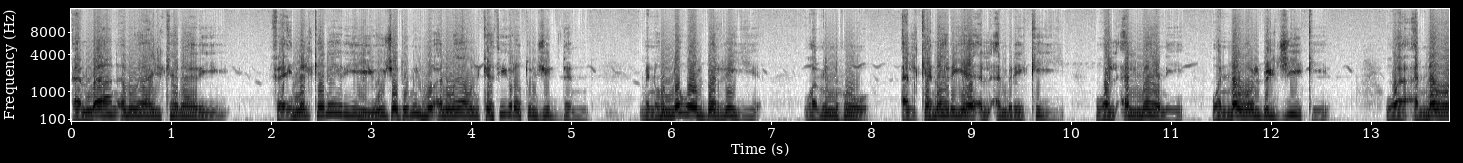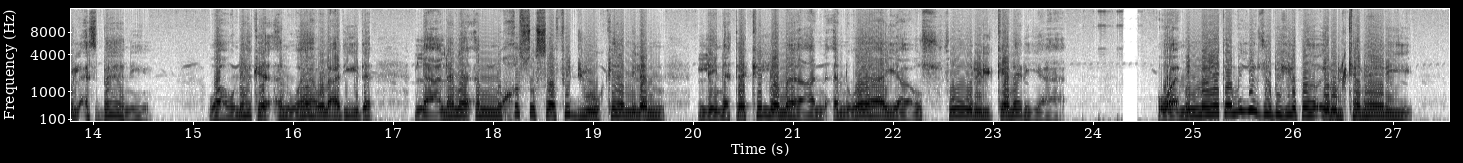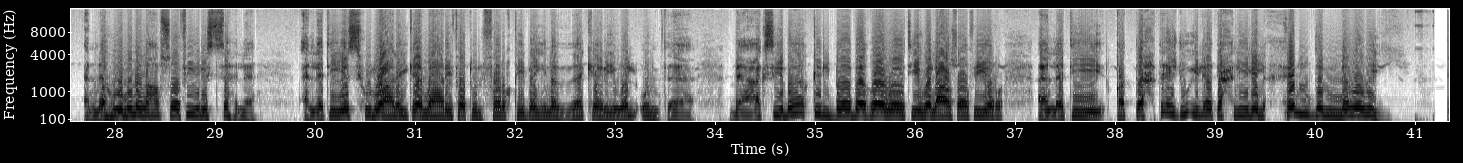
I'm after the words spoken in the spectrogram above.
أما عن أنواع الكناري فإن الكناري يوجد منه أنواع كثيرة جدا منه النوع البري ومنه الكناريا الأمريكي والألماني والنوع البلجيكي والنوع الأسباني. وهناك أنواع عديدة. لعلنا أن نخصص فيديو كاملا لنتكلم عن أنواع عصفور الكناريا. ومما يتميز به طائر الكناري أنه من العصافير السهلة التي يسهل عليك معرفة الفرق بين الذكر والأنثى بعكس باقي البابغاوات والعصافير التي قد تحتاج إلى تحليل الحمض النووي.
